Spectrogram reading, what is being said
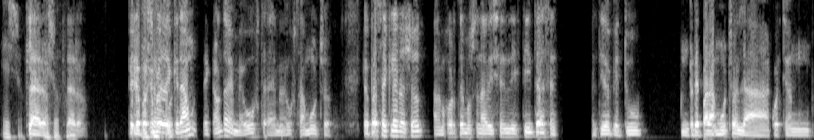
eso. Claro, claro. Pero por ejemplo, The Crown, The Crown también me gusta, eh, me gusta mucho. Lo que pasa es claro, yo a lo mejor tenemos una visión distinta en el sentido que tú reparas mucho en la cuestión,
